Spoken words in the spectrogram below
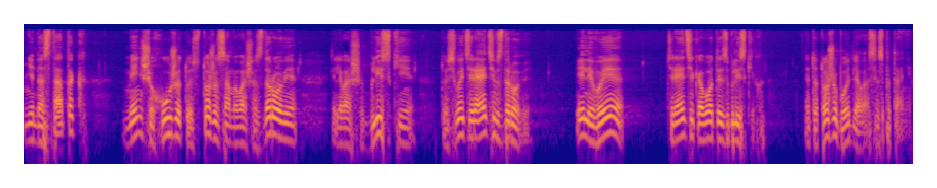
недостаток, меньше, хуже, то есть то же самое ваше здоровье – или ваши близкие. То есть вы теряете в здоровье. Или вы теряете кого-то из близких. Это тоже будет для вас испытанием.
